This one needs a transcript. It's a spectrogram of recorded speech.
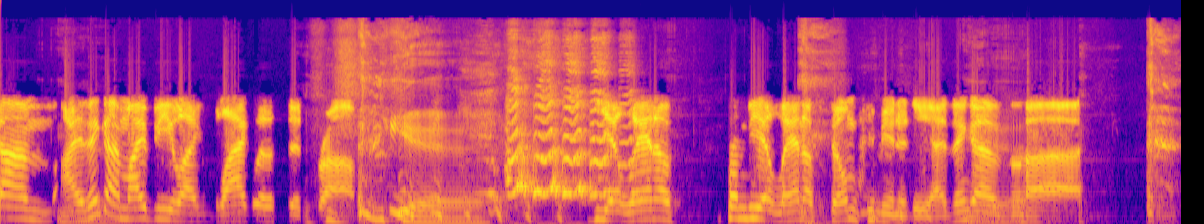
um I think I might be like blacklisted from yeah. the Atlanta from the Atlanta film community. I think I've. Uh,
